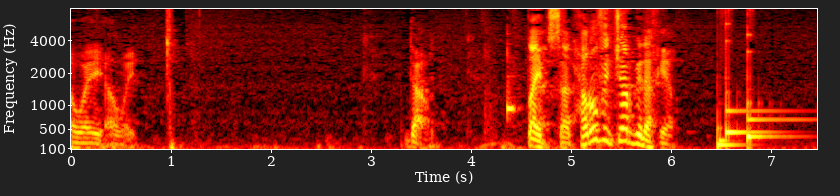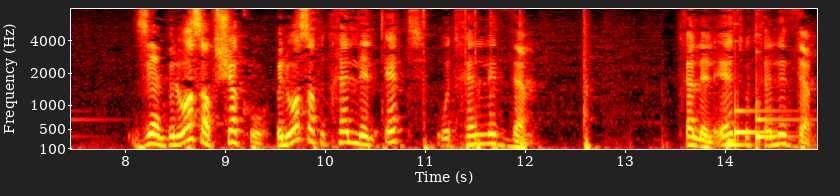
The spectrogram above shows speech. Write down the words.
away away داون طيب أستاذ حروف الجر بالأخير. زين بالوسط شكو. بالوسط تخلي الإت وتخلي الذم. تخلي الإت وتخلي الذم.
